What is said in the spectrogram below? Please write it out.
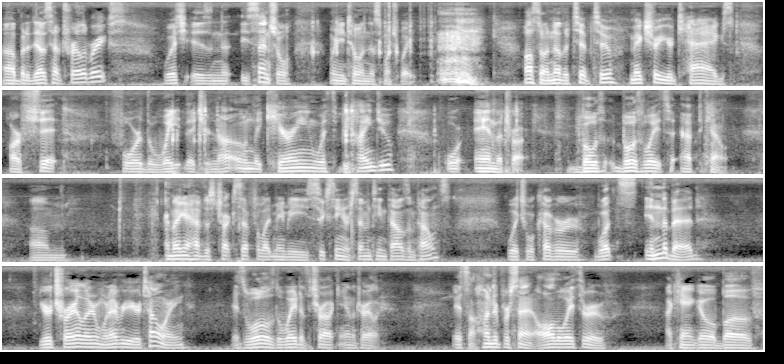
uh, but it does have trailer brakes, which is essential when you're towing this much weight. also, another tip too: make sure your tags are fit for the weight that you're not only carrying with behind you, or and the truck. Both both weights have to count. Um, I think I have this truck set for like maybe 16 or 17,000 pounds, which will cover what's in the bed your trailer and whatever you're towing as well as the weight of the truck and the trailer. It's 100% all the way through. I can't go above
